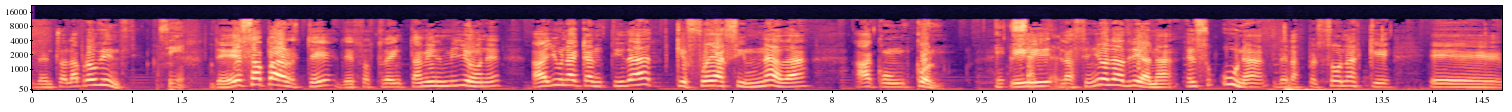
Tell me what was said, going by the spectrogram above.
dentro de la provincia. Sí. De esa parte, de esos 30 mil millones, hay una cantidad que fue asignada a Concon. Y la señora Adriana es una de las personas que eh,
